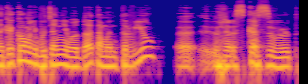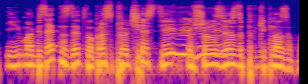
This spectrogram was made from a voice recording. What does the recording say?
На каком-нибудь они вот, да, там интервью э, рассказывают, и им обязательно задают вопрос про участие в шоу «Звезды под гипнозом».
